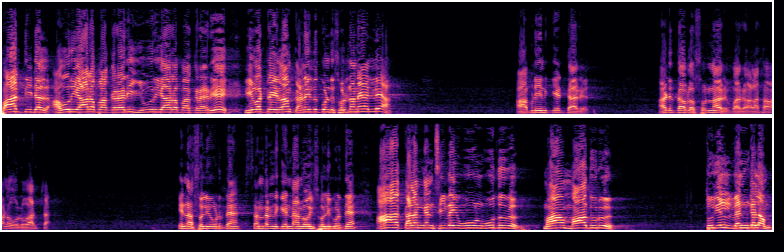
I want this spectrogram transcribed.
பார்த்திடல். அவர் யாரை பார்க்கிறாரு? இவர் யாரை பார்க்கிறாரு? இவற்றையெல்லாம் கணைந்து கொண்டு சொன்னனே இல்லையா? அப்படின்னு கேட்டாரு. அடுத்தாப்புல சொன்னாரு. பாரு அழகான ஒரு வார்த்தை. என்ன சொல்லி கொடுத்தேன்? சந்திரனுக்கு என்ன நோய் சொல்லி கொடுத்தேன்? ஆ கலங்கன் சிவை ஊன் ஊதுரு. மா மாதுரு. துகில் வெண்கலம்.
